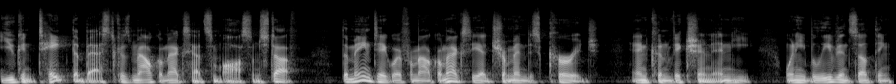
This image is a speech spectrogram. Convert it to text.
you can take the best because Malcolm X had some awesome stuff. The main takeaway from Malcolm X, he had tremendous courage and conviction and he when he believed in something,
